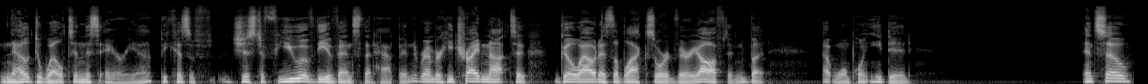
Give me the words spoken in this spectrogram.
now dwelt in this area because of just a few of the events that happened. Remember, he tried not to go out as the Black Sword very often, but at one point he did. And so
